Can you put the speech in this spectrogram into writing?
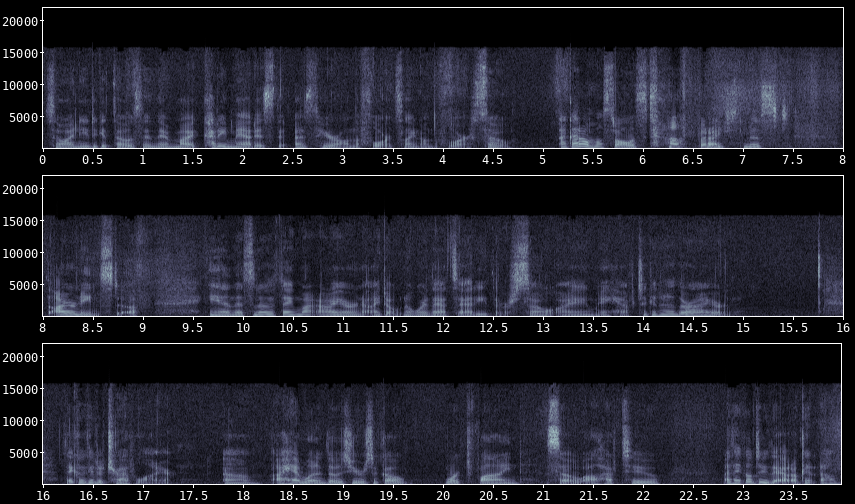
So I need to get those. And then my cutting mat is, the, is here on the floor. It's laying on the floor. So I got almost all the stuff, but I just missed the ironing stuff. And that's another thing, my iron, I don't know where that's at either. So I may have to get another iron. I think I'll get a travel iron. Um, I had one of those years ago, worked fine. So I'll have to, I think I'll do that. I'll get, I'll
